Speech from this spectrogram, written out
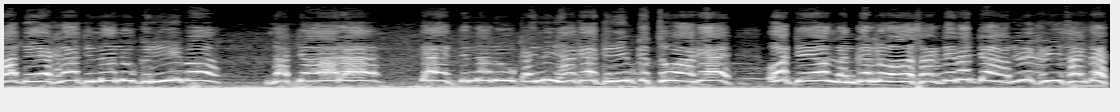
ਆ ਦੇਖ ਲੈ ਜਿਨ੍ਹਾਂ ਨੂੰ ਗਰੀਬ, ਲਾਚਾਰ ਤੇ ਜਿਨ੍ਹਾਂ ਨੂੰ ਕਹਿੰਦੀ ਹੈਗੇ ਗਰੀਬ ਕਿੱਥੋਂ ਆ ਗਏ। ਉਹ ਜੇ ਉਹ ਲੰਗਰ ਲਵਾ ਸਕਦੇ ਨਾ, ਜਹਾਜ਼ ਵੀ ਖਰੀਦ ਸਕਦੇ।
